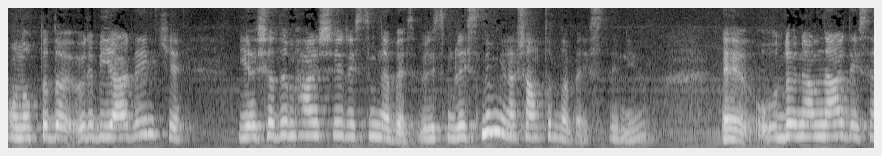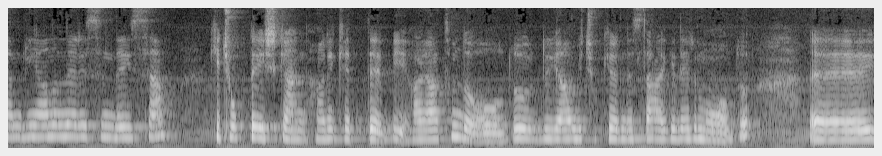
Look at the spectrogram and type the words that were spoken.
o noktada öyle bir yerdeyim ki yaşadığım her şey resimle bes resim resmim yaşantımla besleniyor. E, o dönem neredeysem, dünyanın neresindeysem ki çok değişken, harekette bir hayatım da oldu. Dünyanın birçok yerinde sergilerim oldu. E,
